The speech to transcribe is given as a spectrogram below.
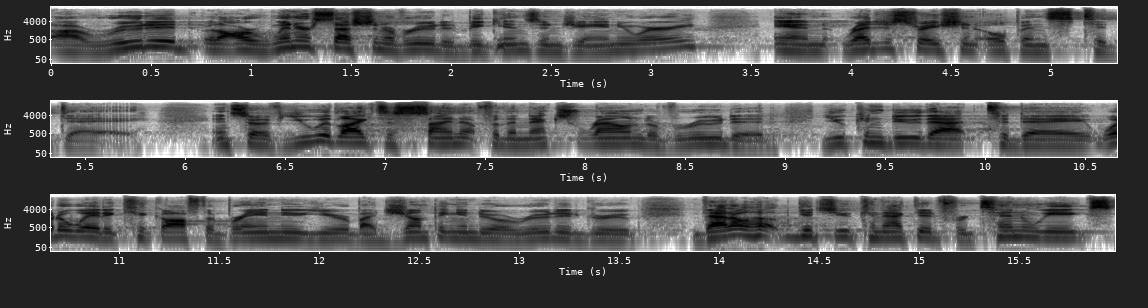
uh, rooted. Our winter session of Rooted begins in January, and registration opens today. And so, if you would like to sign up for the next round of Rooted, you can do that today. What a way to kick off the brand new year by jumping into a Rooted group. That'll help get you connected for 10 weeks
